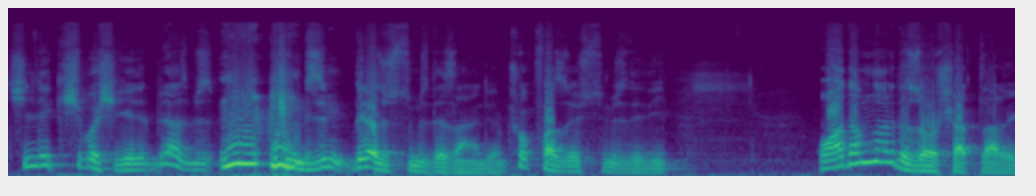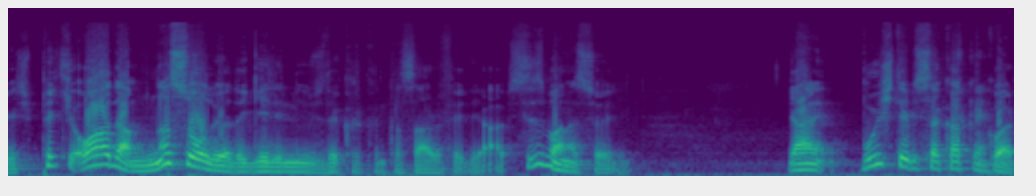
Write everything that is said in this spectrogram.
Çin'de kişi başı gelir biraz biz, bizim biraz üstümüzde zannediyorum. Çok fazla üstümüzde değil. O adamlar da zor şartlarda geçiyor. Peki o adam nasıl oluyor da gelirinin yüzde kırkını tasarruf ediyor abi? Siz bana söyleyin. Yani bu işte bir sakatlık var.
